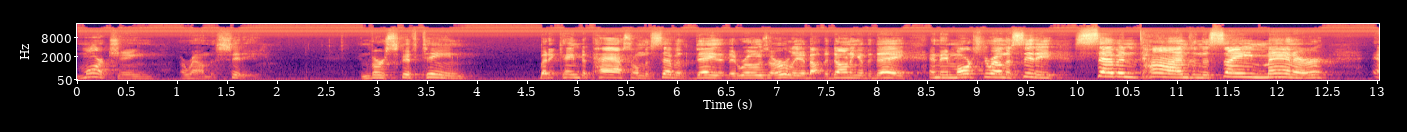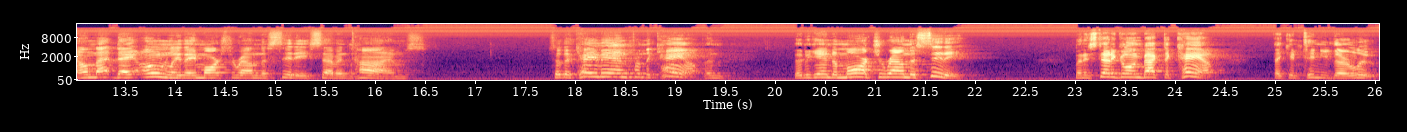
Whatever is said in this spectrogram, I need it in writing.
marching around the city. In verse 15, but it came to pass on the seventh day that they rose early about the dawning of the day, and they marched around the city seven times in the same manner. On that day only, they marched around the city seven times. So they came in from the camp and they began to march around the city. But instead of going back to camp, they continued their loop.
